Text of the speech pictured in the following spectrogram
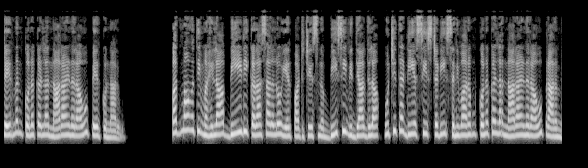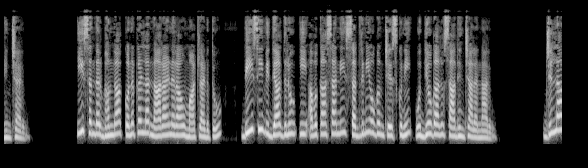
chairman Konakalla Narayanarao పేర్కొన్నారు. పద్మావతి మహిళా బీఈడీ కళాశాలలో ఏర్పాటు చేసిన బీసీ విద్యార్థుల ఉచిత డీఎస్సీ స్టడీ శనివారం కొనకళ్ళ నారాయణరావు ప్రారంభించారు. ఈ సందర్భంగా కొనకళ్ళ నారాయణరావు మాట్లాడుతూ బీసీ విద్యార్థులు ఈ అవకాశాన్ని సద్వినియోగం చేసుకుని ఉద్యోగాలు సాధించాలన్నారు. జిల్లా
